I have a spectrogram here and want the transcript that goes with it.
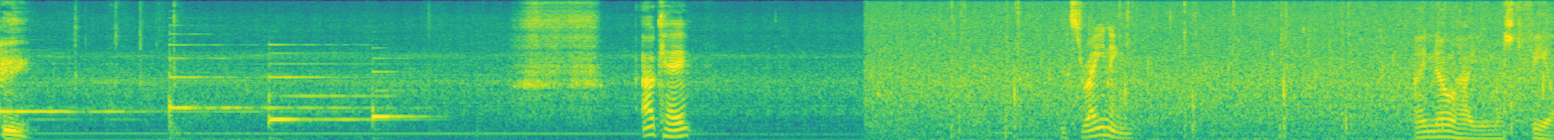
okay. It's raining. I know how you must feel.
